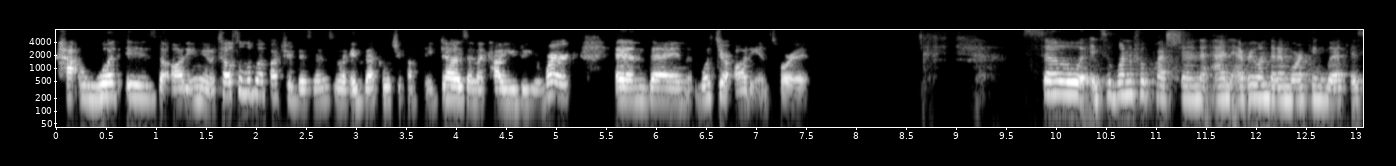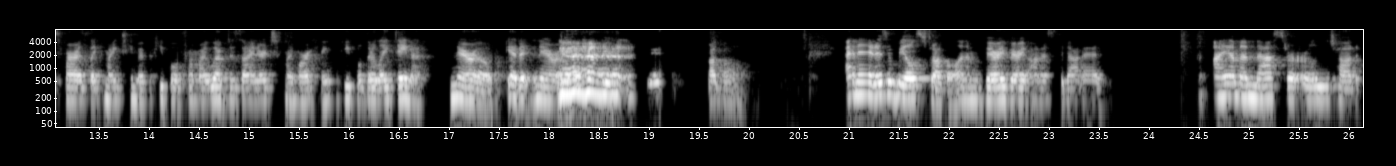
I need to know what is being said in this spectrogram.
how, what is the audience you know tell us a little bit about your business like exactly what your company does and like how you do your work and then what's your audience for it so it's a wonderful question. And everyone that I'm working with, as far as like my team of people, from my web designer to my marketing people, they're like, Dana, narrow, get it narrow. struggle. And it is a real struggle. And I'm very, very honest about it. I am a master early childhood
